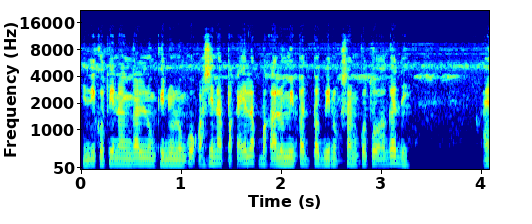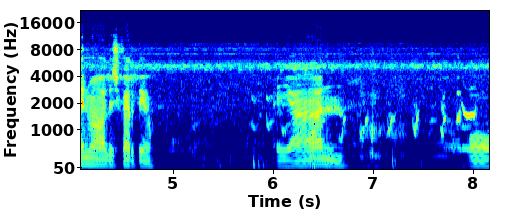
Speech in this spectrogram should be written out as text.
hindi ko tinanggal nung kinulong ko kasi napakailap. Baka lumipad pag binuksan ko to agad eh. Ayan mga diskarte oh. Ayan. Oh.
